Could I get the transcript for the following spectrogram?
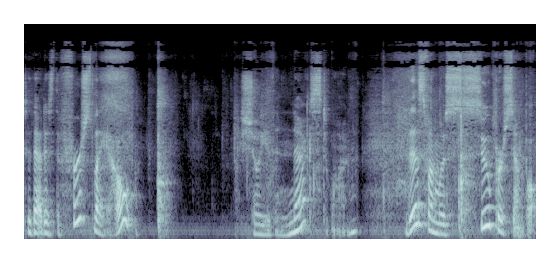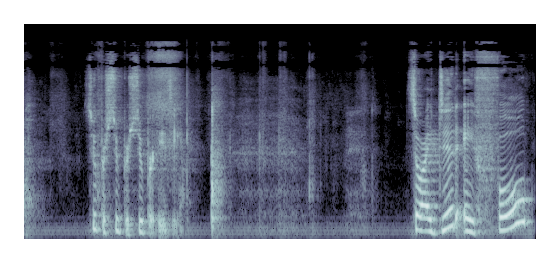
So that is the first layout. I'll show you the next one. This one was super simple. Super, super, super easy. So I did a full,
